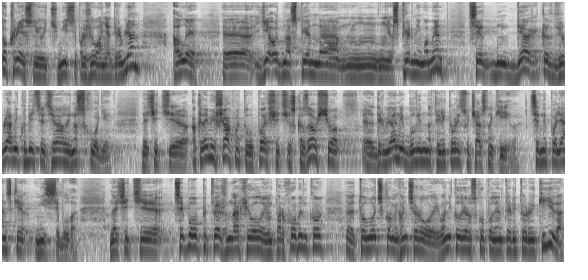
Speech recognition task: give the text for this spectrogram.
окреслюють місце проживання древлян, але е, є одна спірна, спірний момент це де древляни кудись тягали на сході. Значить, е, академік Шахматов вперше сказав, що е, були на території сучасного Києва. Це не полянське місце було. Значить, це було підтверджено археологом Пархоменко, Толочком і Гончаровою. Вони коли розкопали на територію Києва,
